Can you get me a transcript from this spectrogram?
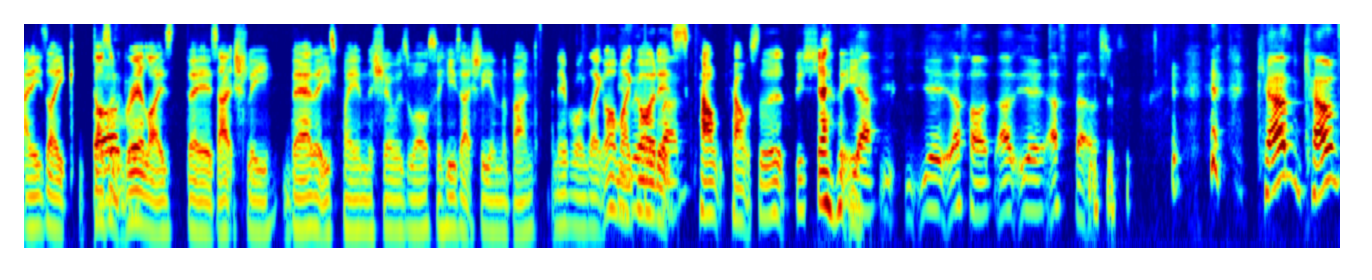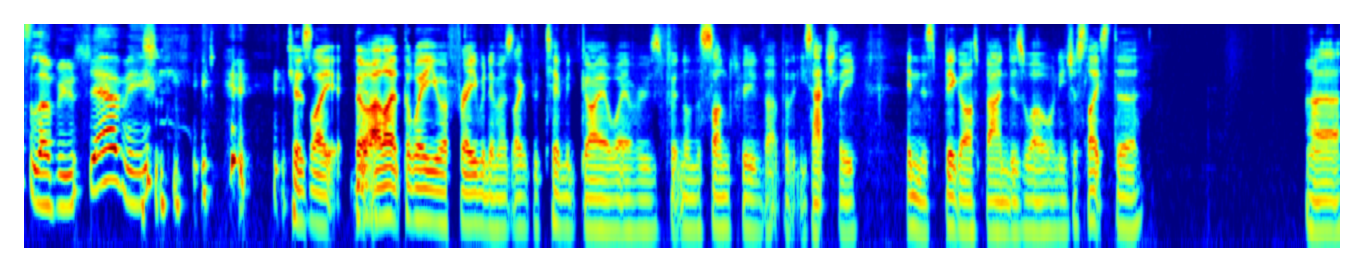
And he's like, doesn't okay. realize that it's actually there that he's playing the show as well, so he's actually in the band, and everyone's like, "Oh my He's the god, it's Count Counselor Buscemi." yeah, yeah, that's hard. Uh, yeah, that's better. Camp counselor Buscemi. Because like, the, Yeah. I like the way you were framing him as like the timid guy or whatever who's putting on the sunscreen. That, but he's actually in this big ass band as well, and he just likes to uh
